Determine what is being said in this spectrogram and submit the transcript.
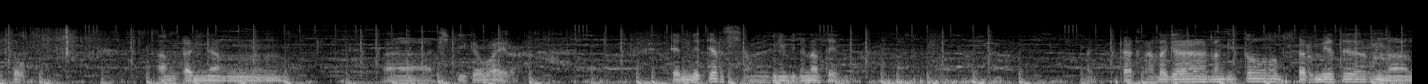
ito. Ang kanyang ah, speaker wire. 10 meters ang binibili natin. Kakalaga lang ito per meter ng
